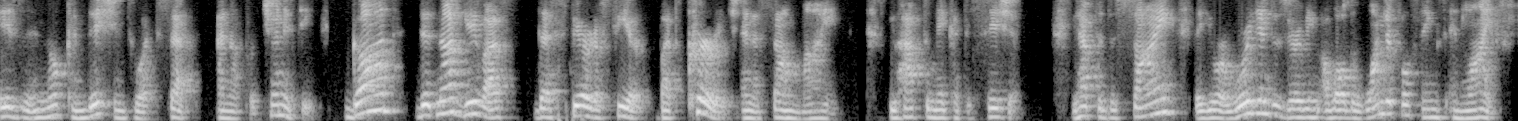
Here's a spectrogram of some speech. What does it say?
is in no condition to accept an opportunity. God did not give us the spirit of fear, but courage and a sound mind you have to make a decision. You have to decide that you are worthy and deserving of all the wonderful things in life.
